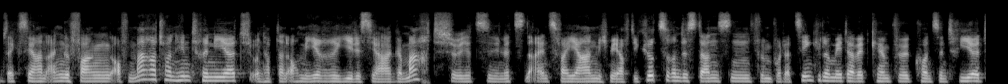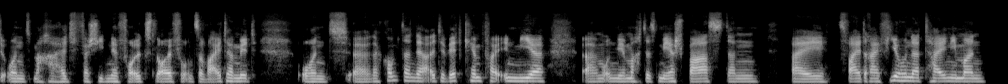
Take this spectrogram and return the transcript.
sechs Jahren angefangen, auf einen Marathon hin trainiert und habe dann auch mehrere jedes Jahr gemacht. Jetzt in den letzten ein, zwei Jahren mich mehr auf die kürzeren Distanzen, fünf oder zehn Kilometer Wettkämpfe konzentriert und mache halt verschiedene Volksläufe und so weiter mit. Und äh, da kommt dann der alte Wettkämpfer in mir ähm, und mir macht es mehr Spaß, dann bei zwei, drei, vierhundert Teilnehmern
